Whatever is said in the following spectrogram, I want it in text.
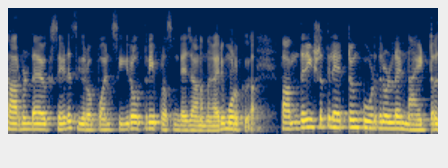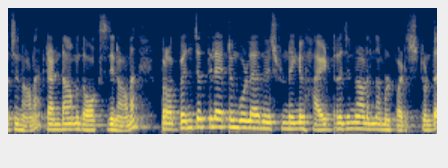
carbon dioxide zero point zero three percentage ആണെന്ന കാര്യം ഓർക്കുക. അപ്പോൾ അന്തരീക്ഷത്തിൽ ഏറ്റവും കൂടുതലുള്ള നൈട്രജൻ ആണ് രണ്ടാമത് ഓക്സിജൻ ആണ്. പ്രപഞ്ചത്തിൽ ഏറ്റവും കൂടുതൽ എന്ന് വെച്ചിട്ടുണ്ടെങ്കിൽ ഹൈഡ്രജൻ ആണെന്ന് നമ്മൾ പഠിച്ചിട്ടുണ്ട്.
